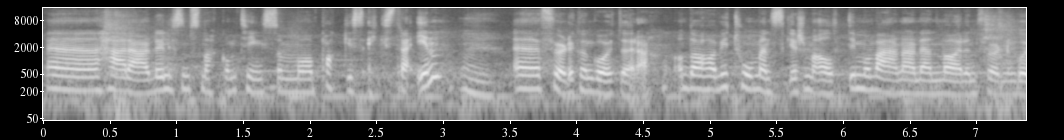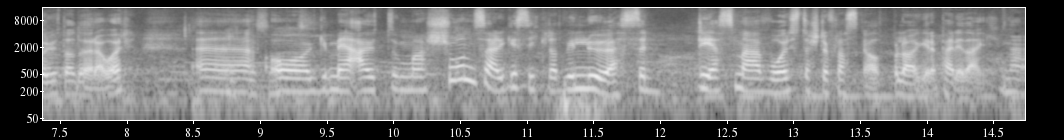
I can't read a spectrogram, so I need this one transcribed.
Eh, her er det liksom snakk om ting som må pakkes ekstra inn eh, før det kan gå ut døra. Og da har vi to mennesker som alltid må være nær den varen før den går ut av døra vår. Og med automasjon så er det ikke sikkert at vi løser det som er vår største flaskehals på lageret per i dag. Nei.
